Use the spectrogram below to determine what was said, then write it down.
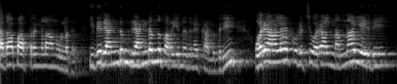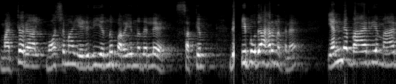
കഥാപാത്രങ്ങളാണുള്ളത്. ഇത് രണ്ടും രണ്ടെന്ന് പറയുന്നതിനേക്കാളുപരി ഒരാളെ കുറിച്ച് ഒരാൾ നന്നായി എഴുതി മറ്റൊരാൾ മോശമായി എഴുതി എന്ന് പറയുന്നതല്ലേ സത്യം? ഇപ്പൊ ഉദാഹരണത്തിന് എന്റെ ഭാര്യ മാരിയോ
